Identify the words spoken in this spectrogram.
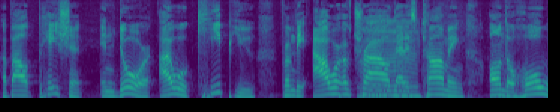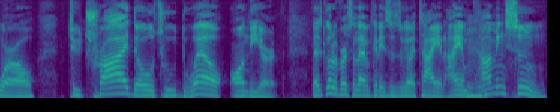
about patient endure, I will keep you from the hour of trial that Mm. is coming on the whole world to try those who dwell on the earth." Let's go to verse eleven because this is going to tie in. I am Mm-hmm. coming soon.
